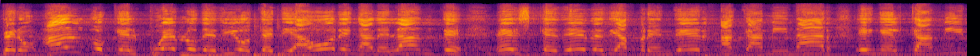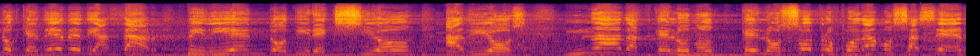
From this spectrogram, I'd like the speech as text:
Pero algo que el pueblo de Dios desde ahora en adelante es que debe de aprender a caminar en el camino que debe de andar pidiendo dirección a Dios. Nada que, lo, que nosotros podamos hacer,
